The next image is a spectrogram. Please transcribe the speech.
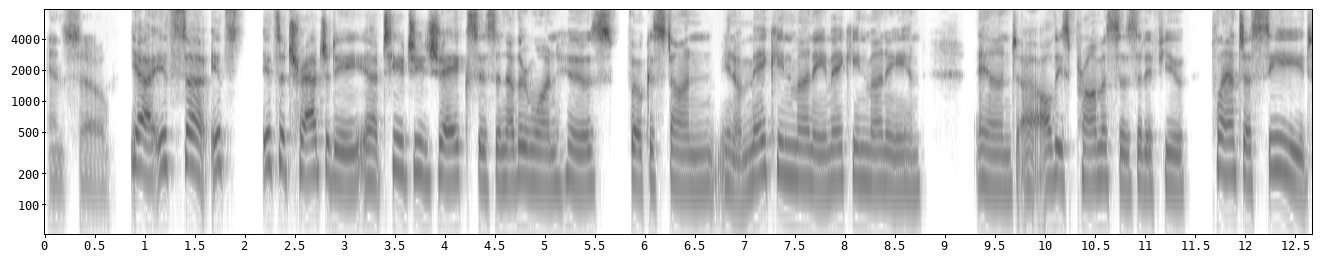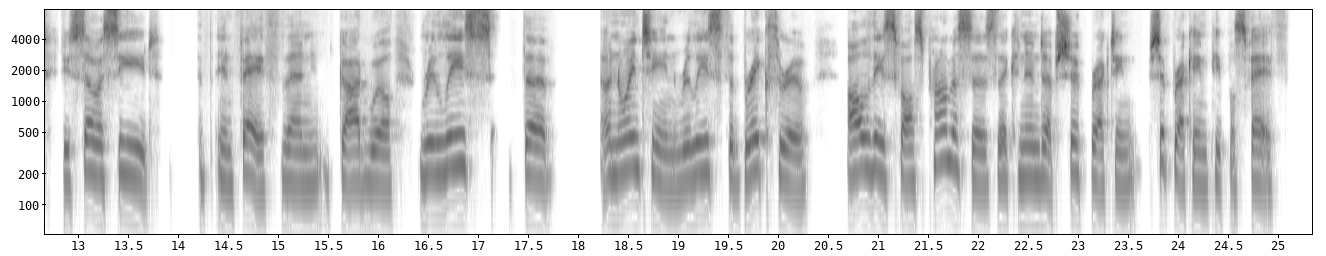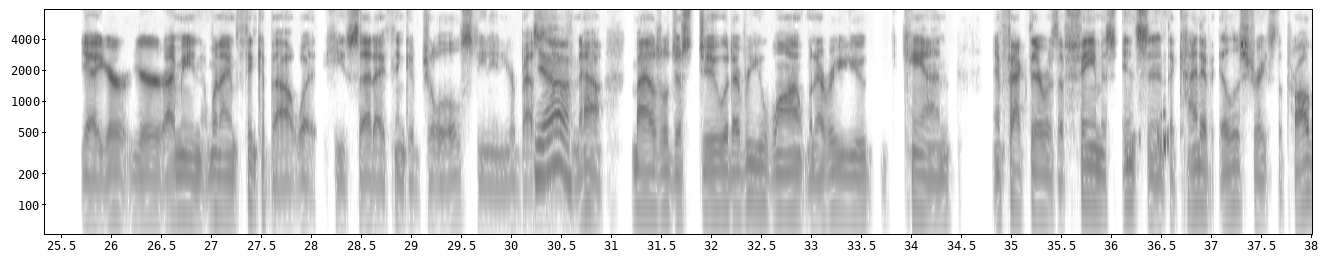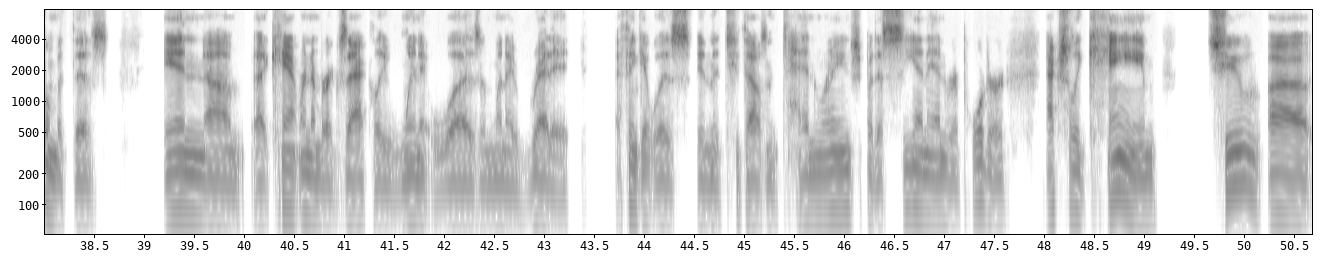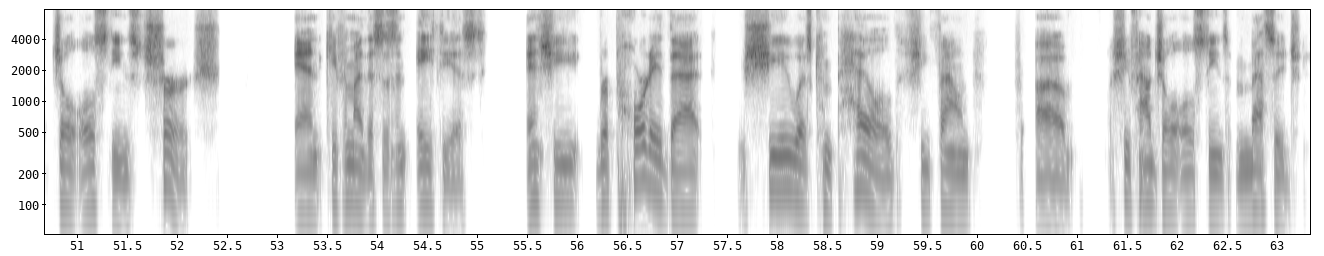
And so, Yeah, it's uh, it's it's a tragedy. Uh, T.D. Jakes is another one who's focused on you know making money, making money, and and uh, all these promises that if you plant a seed, if you sow a seed in faith, then God will release the anointing, release the breakthrough. All of these false promises that can end up shipwrecking shipwrecking people's faith. Yeah, you're you're. I mean, when I think about what he said, I think of Joel Osteen in Your Best Yeah. Life Now. Might as well just do whatever you want whenever you can. In fact, there was a famous incident that kind of illustrates the problem with this. In um, I can't remember exactly when it was and when I read it. I think it was in the 2010 range, but a CNN reporter actually came to uh, Joel Osteen's church. And keep in mind, this is an atheist. And she reported that she was compelled, she found, um, she found Joel Osteen's message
